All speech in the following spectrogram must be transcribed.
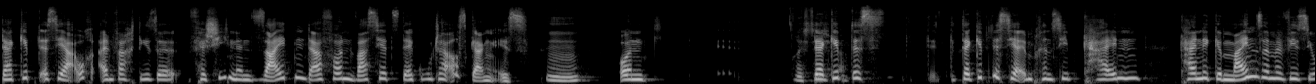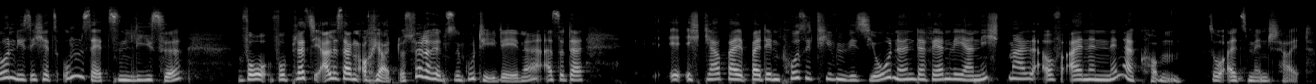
da gibt es ja auch einfach diese verschiedenen Seiten davon, was jetzt der gute Ausgang ist. Mhm. Und Richtig. da ja. gibt es, da gibt es ja im Prinzip kein, keine gemeinsame Vision, die sich jetzt umsetzen ließe, wo, wo plötzlich alle sagen, ach ja, das wäre doch jetzt eine gute Idee. Ne? Also da, ich glaube, bei, bei den positiven Visionen, da werden wir ja nicht mal auf einen Nenner kommen, so als Menschheit.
